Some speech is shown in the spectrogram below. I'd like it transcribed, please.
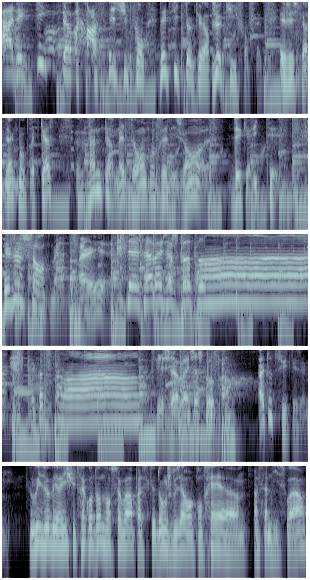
Ah, des TikTokers Ah, je suis con. Des TikTokers. Je kiffe en fait. Et j'espère bien que mon podcast va me permettre de rencontrer des gens euh, de qualité. Et je chante même. Ouais, de Chaval cherche copain. Des copains. De Chaval cherche copain. À tout de suite les amis. Louise Aubéry, je suis très content de vous recevoir parce que donc je vous ai rencontré euh, un samedi soir.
